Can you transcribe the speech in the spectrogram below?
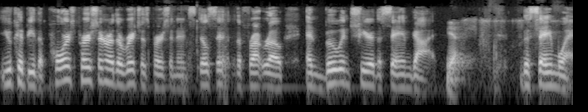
you could be the poorest person or the richest person and still sit in the front row and boo and cheer the same guy Yeah. The same way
